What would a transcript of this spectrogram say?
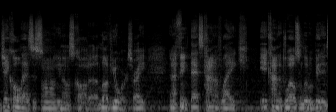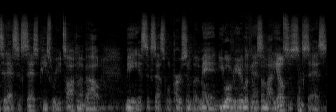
J. Cole has this song, you know, it's called uh, Love Yours, right? And I think that's kind of like, it kind of dwells a little bit into that success piece where you're talking about being a successful person. But man, you over here looking at somebody else's success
